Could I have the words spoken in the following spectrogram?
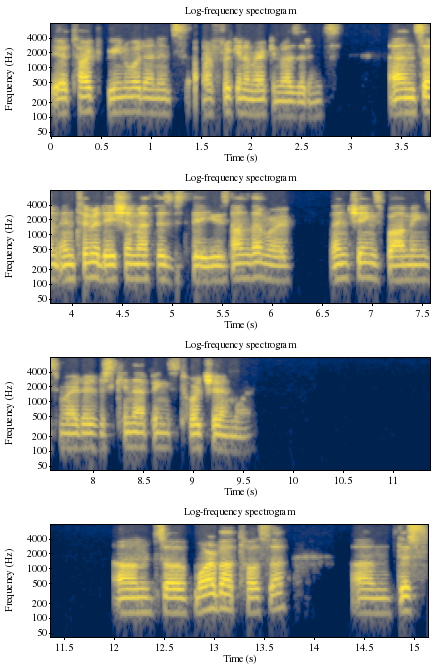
they attacked Greenwood and its African American residents. And some intimidation methods they used on them were lynchings, bombings, murders, kidnappings, torture, and more. Um, so more about Tulsa. Um, this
